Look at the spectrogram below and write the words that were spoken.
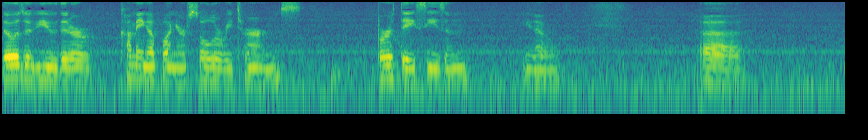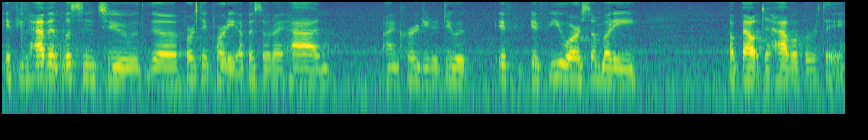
those of you that are coming up on your solar returns, birthday season, you know. Uh, if you haven't listened to the birthday party episode I had, I encourage you to do it. If if you are somebody about to have a birthday,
